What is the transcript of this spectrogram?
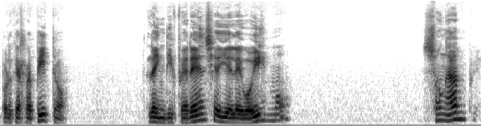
Porque repito, la indiferencia y el egoísmo son amplios.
